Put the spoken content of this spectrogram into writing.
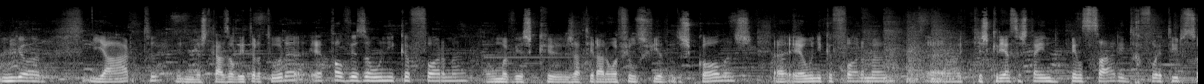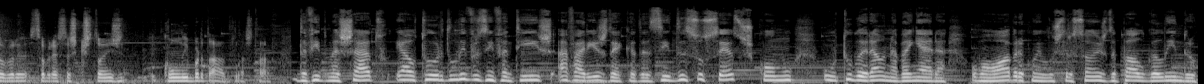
melhor. E a arte, neste caso a literatura, é talvez a única forma, uma vez que já tiraram a filosofia das escolas, eh, é a única forma eh, que as crianças têm de pensar e de refletir sobre, sobre estas questões com liberdade, lá está. David Machado é autor de livros infantis há várias décadas e de sucessos como O Tubarão na Banheira, uma obra com ilustrações de Paulo Galindro.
